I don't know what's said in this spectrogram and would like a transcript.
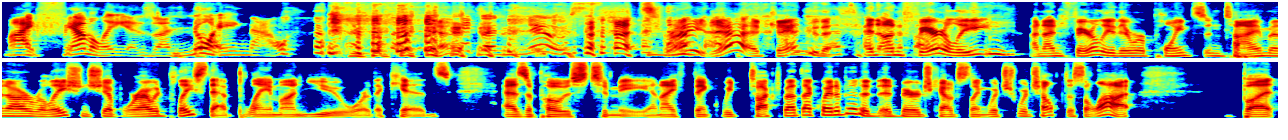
my family is annoying now. It's a noose. That's right. yeah it can I mean, do that and unfairly and unfairly there were points in time in our relationship where i would place that blame on you or the kids as opposed to me. And i think we talked about that quite a bit at, at marriage counseling which which helped us a lot. But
